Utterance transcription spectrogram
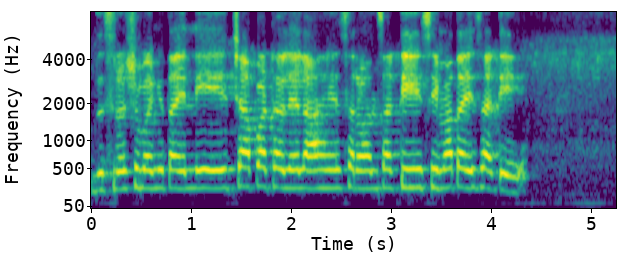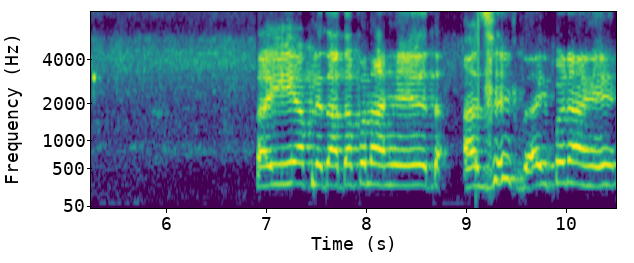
दुसरं शुभांगीताईंनी चहा पाठवलेला आहे सर्वांसाठी सीमाताईसाठी. ताई आपले दादा पण आहेत. आज एक ताई पण आहे.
